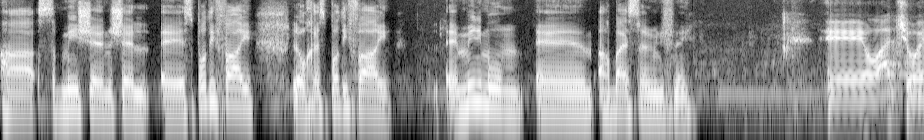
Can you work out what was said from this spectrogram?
ה submission של ספוטיפיי, לעורכי ספוטיפיי, מינימום 14 ימים לפני. אוהד שואל,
